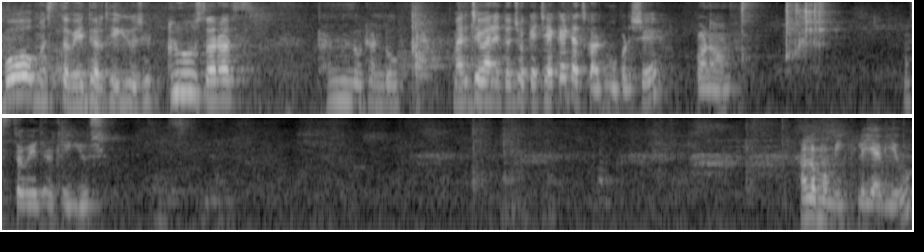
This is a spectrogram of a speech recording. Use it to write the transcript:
બહુ મસ્ત વેધર થઈ ગયું છે. એટલું સરસ. ઠંડુ ઠંડુ. મારે જેવાને તો જો કે જેકેટ જ કાઢવું પડશે પણ મસ્ત વેધર થઈ ગયું છે. હાલો મમ્મી, લઈ આવીએ એવું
